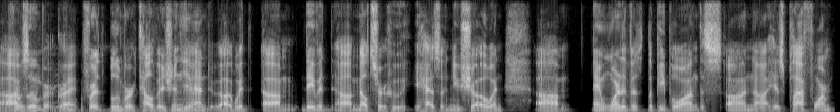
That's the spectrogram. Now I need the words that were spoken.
uh, I For was Bloomberg, right? for Bloomberg Television, Yeah. and uh, with um, David uh, Meltzer, who has a new show, and um, and one of the, the people on this on uh, his platform,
